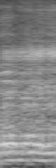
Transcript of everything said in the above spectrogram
В этой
